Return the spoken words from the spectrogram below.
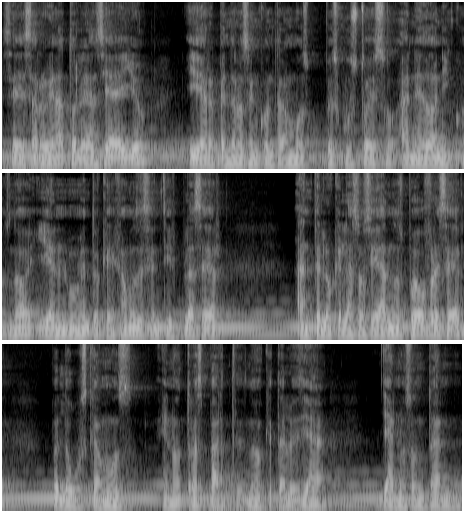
se desarrolla una tolerancia a ello y de repente nos encontramos pues justo eso, anedónicos, ¿no? Y en el momento que dejamos de sentir placer ante lo que la sociedad nos puede ofrecer, pues lo buscamos en otras partes, ¿no? Que tal vez ya, ya no son tan,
